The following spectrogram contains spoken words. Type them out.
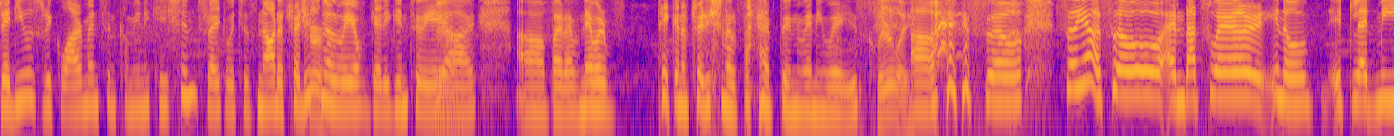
reduce requirements in communication, right? Which is not a traditional way of getting into AI, uh, but I've never taken a traditional path in many ways. Clearly. Uh, so, so yeah, so and that's where you know it led me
